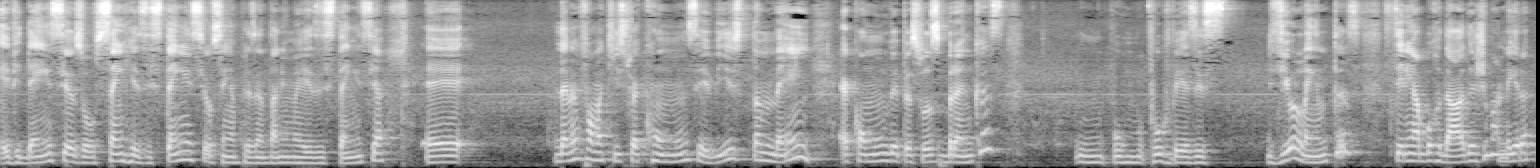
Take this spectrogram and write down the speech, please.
evidências ou sem resistência ou sem apresentar nenhuma resistência. É, da mesma forma que isso é comum ser visto, também é comum ver pessoas brancas, hum, por, por vezes violentas, serem abordadas de maneira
